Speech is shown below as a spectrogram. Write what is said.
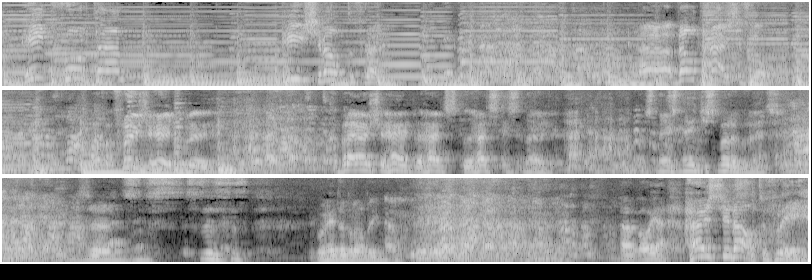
heet voortaan. Hees wel te vrij. Eh, wel te huisje. Maar van vreusje heutenbreu. Een bruisje huid, de huid, de huid te snijden. Snee, sneetje smurrenbruid. Hoe heet dat rolling nou? Uh, oh ja, huisje wel tevreden.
